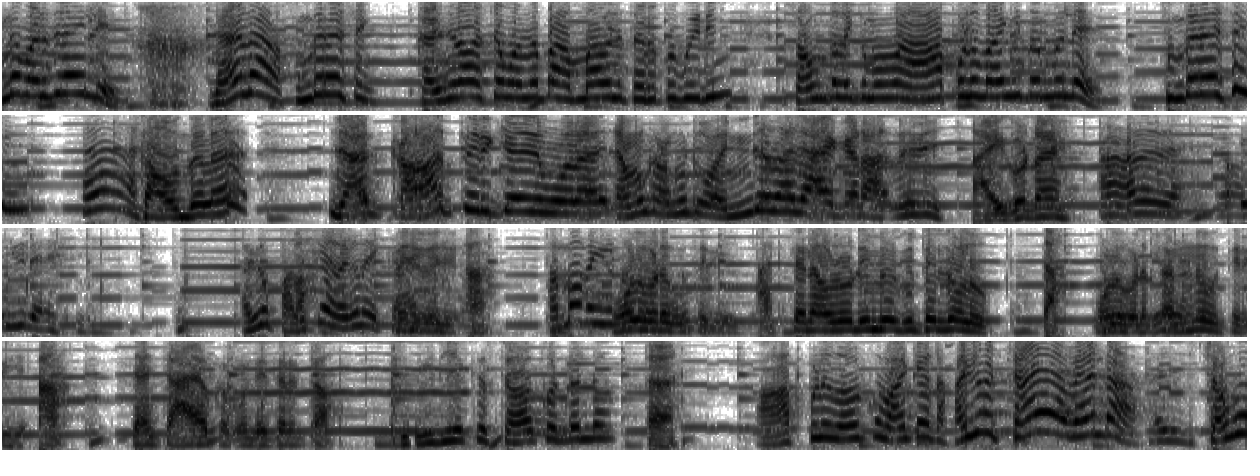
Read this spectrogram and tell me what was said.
എന്നെ മനസ്സിലായില്ലേ? ഞാനാ സുന്ദരേശൻ. കഴിഞ്ഞ പ്രാവശ്യം വന്നപ്പോ അമ്മാവിന് തെറുപ്പ് പിടി സൗന്ദലയ്ക്ക് അമ്മ ആപ്പിൾ വാങ്ങി തന്നില്ലേ? സുന്ദരേശൻ സൗന്ദല ഞാൻ കാത്തിരിക്കാൻ മോളെ. നമുക്ക് അങ്ങോട്ട് വന്റേതാ ചായക്കടാ ആയിക്കോട്ടെ. അയ്യോ പതുക്കെ ഇറങ്ങണേ. മോൾ ഇവിടെ അച്ഛൻ അവളോടും പോയി കുത്തിരുന്നോളൂ. മോൾ ഇവിടെ തന്നെ കുത്തിരി ആ ഞാൻ ചായ ഒക്കെ കൊണ്ടു തരട്ടോ. ബീഡിയൊക്കെ സ്റ്റോക്ക് ഉണ്ടല്ലോ. ആപ്പിൾ നമുക്ക് വാങ്ങിക്കട്ടെ അയ്യോ ചായ വേണ്ട. ചവു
